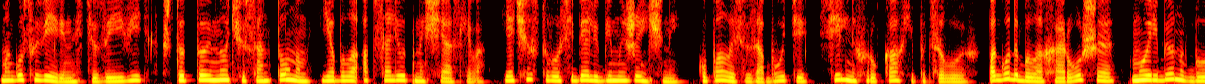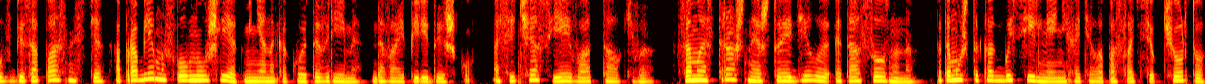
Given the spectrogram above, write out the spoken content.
Могу с уверенностью заявить, что той ночью с Антоном я была абсолютно счастлива. Я чувствовала себя любимой женщиной, купалась в заботе, сильных руках и поцелуях. Погода была хорошая, мой ребенок был в безопасности, а проблемы словно ушли от меня на какое-то время, давая передышку. А сейчас я его отталкиваю. Самое страшное, что я делаю, это осознанно, потому что как бы сильно я не хотела послать все к черту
